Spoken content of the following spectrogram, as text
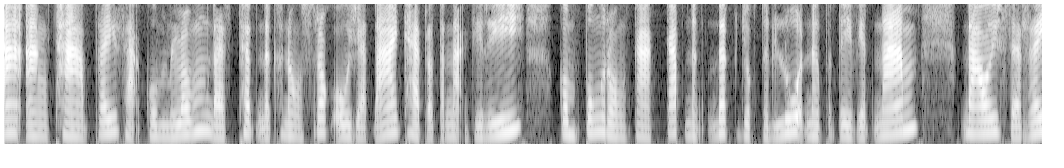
អះអាងថាប្រិយសហគមន៍លំដែលស្ថិតនៅក្នុងស្រុកអូយ៉ាដាយខេត្តរតនគិរី កំពុងរងការកាប់និងដឹកយកទៅលក់នៅប្រទេសវៀតណាម ដោយសេរី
